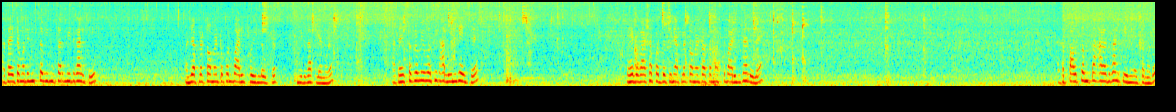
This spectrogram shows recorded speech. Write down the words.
आता याच्यामध्ये मी चवीनुसार मीठ घालते. म्हणजे आपला टोमॅटो पण बारीक होईल लवकर मीठ घातल्यामुळे. आता हे सगळं व्यवस्थित हलवून घ्यायचं आहे हे बघा अशा पद्धतीने आपला टोमॅटो आता मस्त बारीक झालेला आहे. आता पाव चमचा हळद घालते मी याच्यामध्ये.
